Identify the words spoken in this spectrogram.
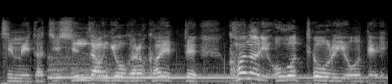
珍味たち新残業から帰ってかなりおごっておるようで。え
